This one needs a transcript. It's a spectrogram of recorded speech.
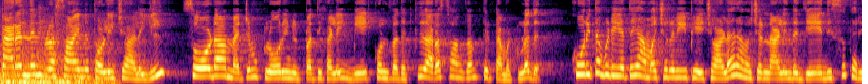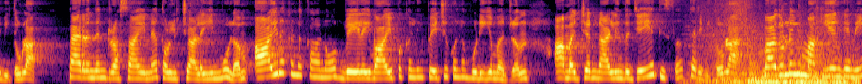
பரந்தன் ரசாயன தொழிற்சாலையில் சோடா மற்றும் குளோரின் உற்பத்திகளை மேற்கொள்வதற்கு அரசாங்கம் திட்டமிட்டுள்ளது. குறித்த விடயத்தை அமைச்சரவை பேச்சாளர் அமைச்சர் நலிந்த ஜெயதிச தெரிவித்துள்ளார். பரந்தன் ரசாயன தொழிற்சாலையின் மூலம் ஆயிரக்கணக்கானோர் வேலை வாய்ப்புகளை பெற்றுக்கொள்ள முடியும் என்றும் அமைச்சர் நலிந்த ஜெயதிச தெரிவித்துள்ளார். பதுளை மகியங்கனி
